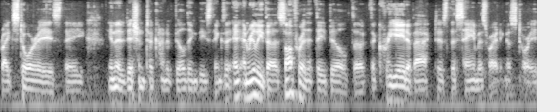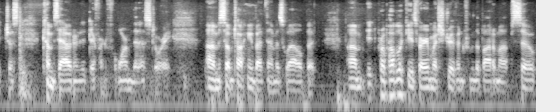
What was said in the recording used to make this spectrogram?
write stories, they, in addition to kind of building these things, and, and really the software that they build, the, the creative act is the same as writing a story. It just comes out in a different form than a story. Um, so I'm talking about them as well. But um, it, ProPublica is very much driven from the bottom up. So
